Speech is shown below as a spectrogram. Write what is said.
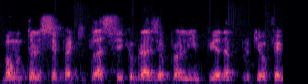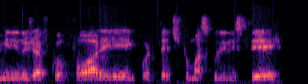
Vamos torcer para que classifique o Brasil para a Olimpíada, porque o feminino já ficou fora e é importante que o masculino esteja.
